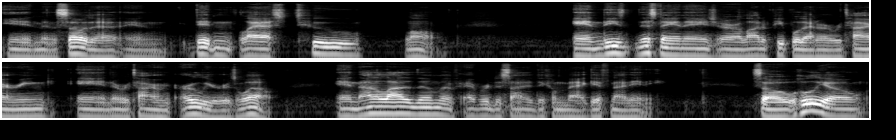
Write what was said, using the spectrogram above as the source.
in Minnesota and didn't last too long. And these this day and age, there are a lot of people that are retiring and they're retiring earlier as well. And not a lot of them have ever decided to come back, if not any. So Julio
